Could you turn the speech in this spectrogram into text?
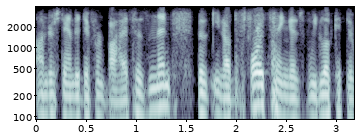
understand the different biases, and then, the, you know, the fourth thing is we look at the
